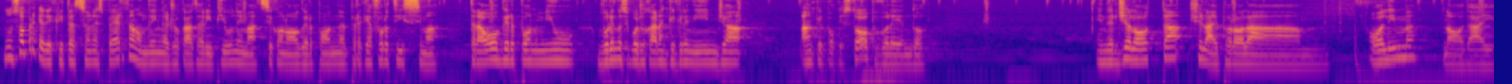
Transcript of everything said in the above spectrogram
Non so perché Decritazione Esperta non venga giocata di più nei mazzi con Ogerpon, perché è fortissima. Tra Ogerpon, Mew, volendo si può giocare anche Greninja, anche il Pokestop volendo. Energia lotta, ce l'hai però la... Um, Olim? No dai,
